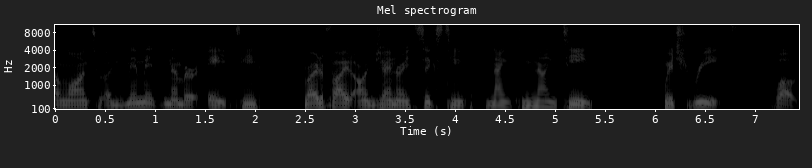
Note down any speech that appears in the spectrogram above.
along to Amendment number 18, ratified on January 16th, 1919, which reads, quote,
